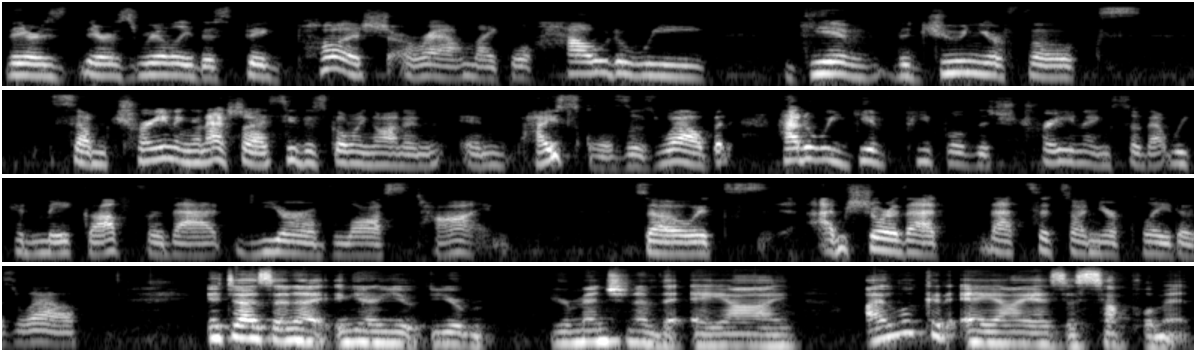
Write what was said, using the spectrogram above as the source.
there's there's really this big push around like, well, how do we give the junior folks some training and actually i see this going on in, in high schools as well but how do we give people this training so that we can make up for that year of lost time? So it's i'm sure that that sits on your plate as well. It does and i you know you, your your mention of the ai i look at ai as a supplement.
